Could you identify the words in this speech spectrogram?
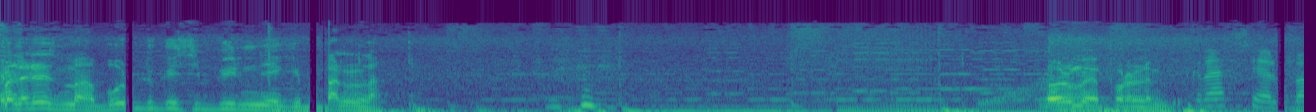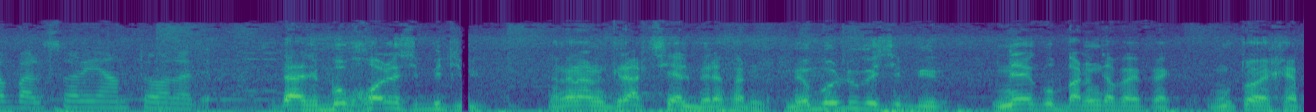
malheureusement boo duggee ci biir néegi ban la? Loolu mooy problème bi. gratte-ciel babal soriantoo na de. c'est-à-dire boo xoolee ci biti bi da nga naan gratte-ciel bi rafet na. Mais boo duggee ci biir néegu ban nga fay fekk? Mu tooy xepp.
